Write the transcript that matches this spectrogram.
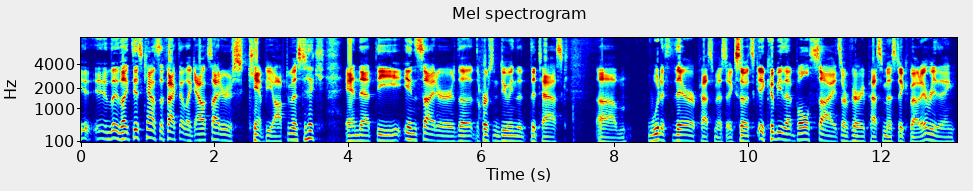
it, it, like discounts the fact that like outsiders can't be optimistic and that the insider the the person doing the, the task um would if they're pessimistic. So it's it could be that both sides are very pessimistic about everything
